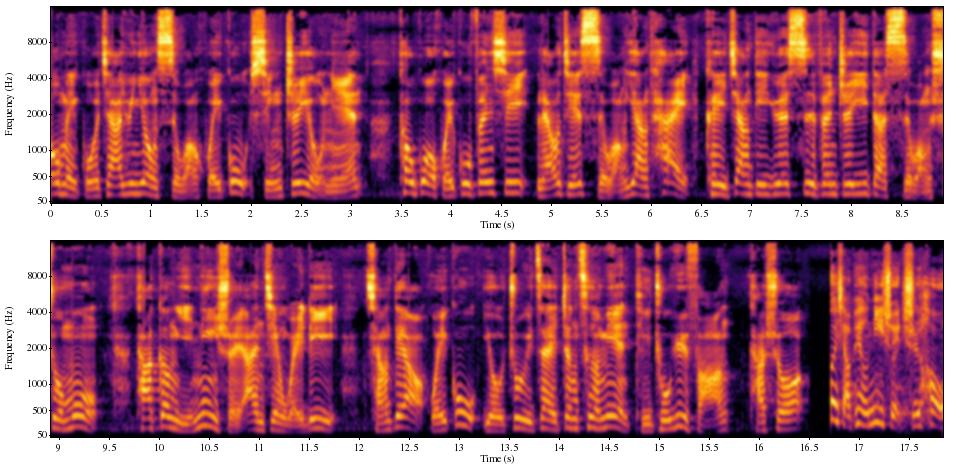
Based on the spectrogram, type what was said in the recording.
欧美国家运用死亡回顾行之有年，透过回顾分析，了解死亡样态。可以降低约四分之一的死亡数目。他更以溺水案件为例，强调回顾有助于在政策面提出预防。他说：“因为小朋友溺水之后，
